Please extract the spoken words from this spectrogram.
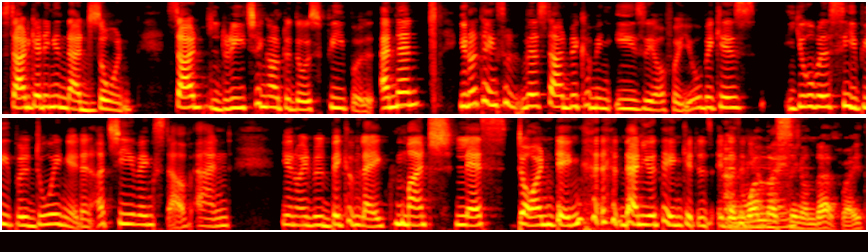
Start getting in that zone. Start reaching out to those people. And then you know things will start becoming easier for you because you will see people doing it and achieving stuff. And you know it will become like much less daunting than you think it is it and is one last mind. thing on that right?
